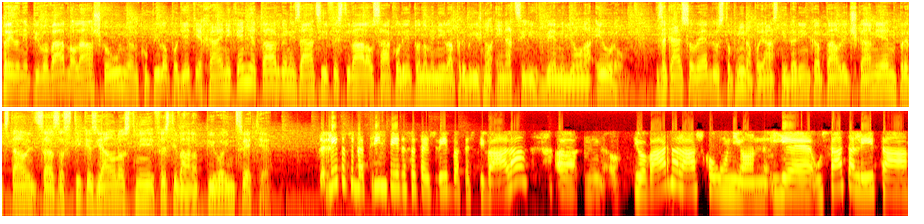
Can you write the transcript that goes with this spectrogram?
Preden je pivovarno Laško Union kupilo podjetje Heineken, je ta organizaciji festivala vsako leto namenila približno 1,2 milijona evrov. Zakaj so vedli vstopnino, pojasni Darinka Pavlič Kamijen, predstavnica za stike z javnostmi festivala Pivo in Cvetje. Letos je bila 53. izvedba festivala. Um, pivovarna Laško Union je vsa ta leta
